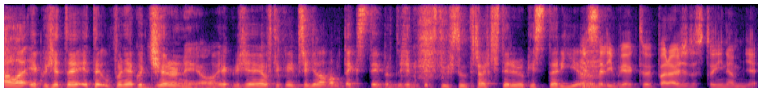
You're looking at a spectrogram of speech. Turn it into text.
Ale jakože to je, to je úplně jako journey, jo? Jakože já už takový předělávám texty, protože ty texty už jsou třeba čtyři roky starý. Mně a- se líbí, jak to vypadá, že to stojí na mě.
